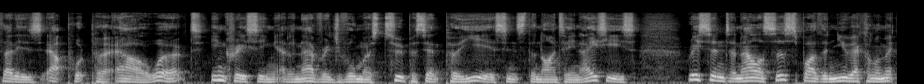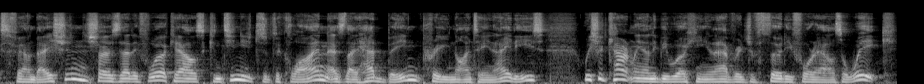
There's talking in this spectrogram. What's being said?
that is, output per hour worked, increasing at an average of almost 2% per year since the 1980s. Recent analysis by the New Economics Foundation shows that if work hours continue to decline as they had been pre-1980s, we should currently only be working an average of 34 hours a week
